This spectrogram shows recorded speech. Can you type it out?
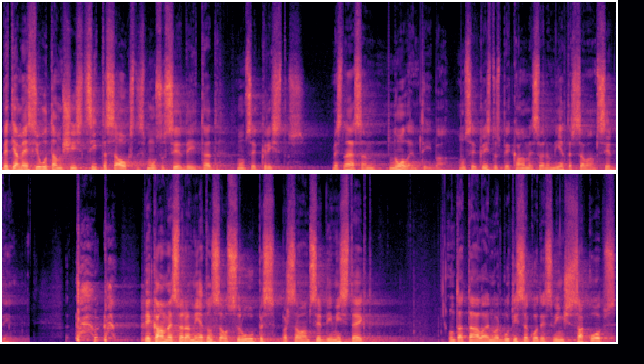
bet, ja mēs jūtam šīs citas augsnes mūsu sirdī, tad mums ir Kristus. Mēs neesam nolemtībā. Mums ir Kristus, pie kā mēs varam iet ar savām sirdīm. pie kā mēs varam iet un savus rūpes par savām sirdīm izteikt un tā tālāk. Varbūt izsakoties, viņš sakops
